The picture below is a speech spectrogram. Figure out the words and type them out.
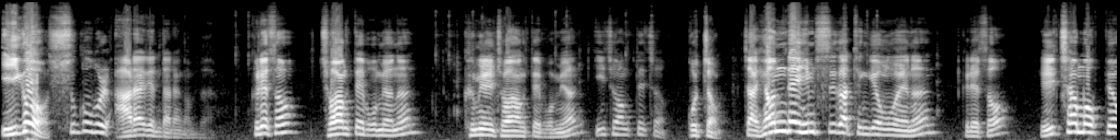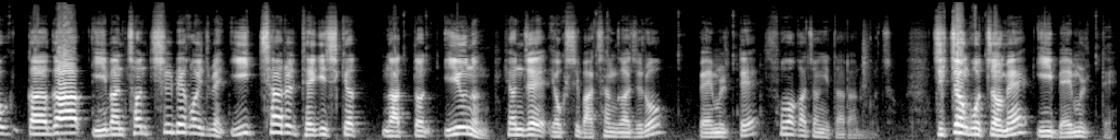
이거 수급을 알아야 된다는 겁니다. 그래서 저항 때 보면은 금일 저항 때 보면 이 저항 때죠. 고점. 자, 현대 힘스 같은 경우에는 그래서 1차 목표가가 21,700원이지만 2차를 대기시켜 놨던 이유는 현재 역시 마찬가지로 매물대 소화 과정이다라는 거죠. 직전 고점에 이 매물대.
